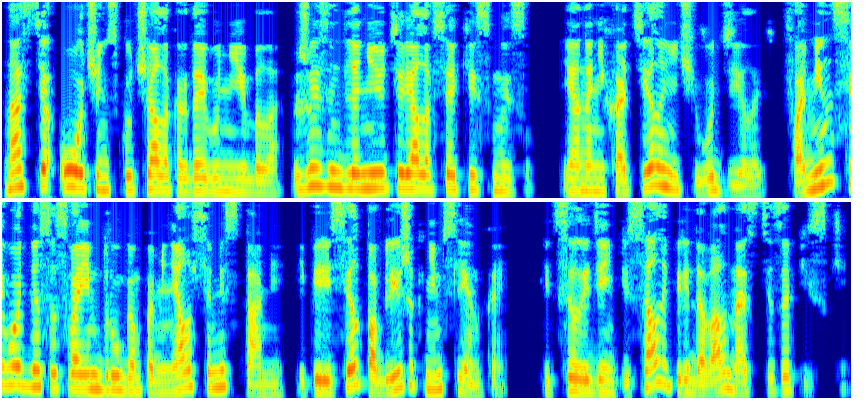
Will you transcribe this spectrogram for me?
Настя очень скучала, когда его не было. Жизнь для нее теряла всякий смысл и она не хотела ничего делать. Фомин сегодня со своим другом поменялся местами и пересел поближе к ним с Ленкой, и целый день писал и передавал Насте записки.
